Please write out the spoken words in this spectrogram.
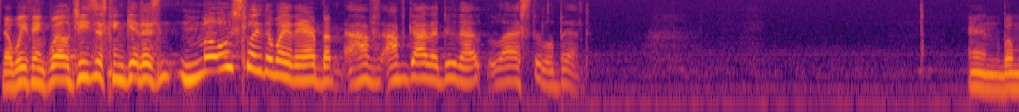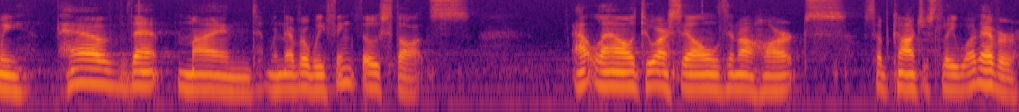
That we think, well, Jesus can get us mostly the way there, but I've, I've got to do that last little bit. And when we have that mind, whenever we think those thoughts out loud to ourselves in our hearts, subconsciously, whatever,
